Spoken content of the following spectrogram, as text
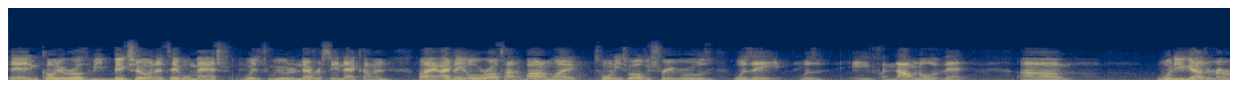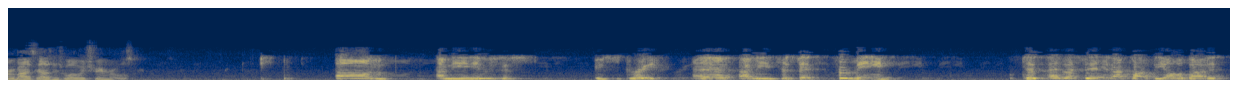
And Cody Rhodes beat Big Show in a table match, which we would have never seen that coming. Like I think overall top to bottom, like 2012 Extreme Rules was a was a phenomenal event. Um, what do you guys remember about 2012 Extreme Rules? Um, I mean, it was just, it was just great. Uh, I mean, for for me, because as I said, I talked to y'all about it.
